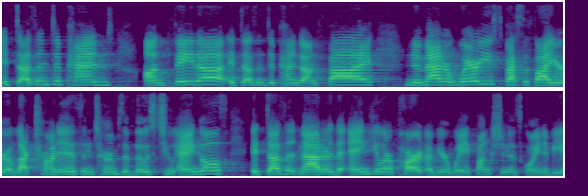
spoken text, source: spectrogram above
It doesn't depend on theta, it doesn't depend on phi. No matter where you specify your electron is in terms of those two angles, it doesn't matter. The angular part of your wave function is going to be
